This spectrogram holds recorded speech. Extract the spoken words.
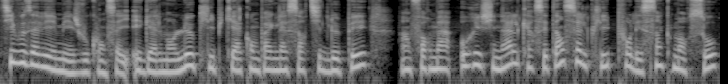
Si vous avez aimé, je vous conseille également le clip qui accompagne la sortie de l'EP, un format original car c'est un seul clip pour les cinq morceaux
